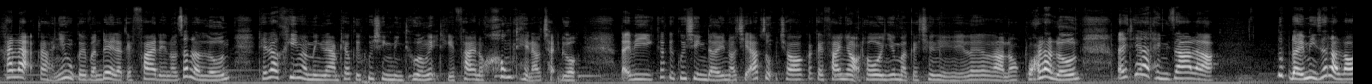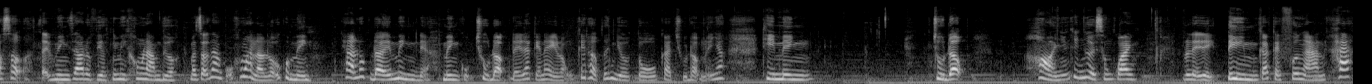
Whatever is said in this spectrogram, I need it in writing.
khác lạ cả. Nhưng một cái vấn đề là cái file đấy nó rất là lớn. Thế là khi mà mình làm theo cái quy trình bình thường ấy, thì cái file nó không thể nào chạy được. Tại vì các cái quy trình đấy nó chỉ áp dụng cho các cái file nhỏ thôi, nhưng mà cái chương trình đấy là nó quá là lớn. Đấy, thế là thành ra là lúc đấy mình rất là lo sợ. Tại vì mình giao được việc nhưng mình không làm được. Mà rõ ràng cũng không hẳn là lỗi của mình. Thế là lúc đấy mình mình cũng chủ động, đấy là cái này nó cũng kết hợp rất nhiều tố cả chủ động nữa nhá. Thì mình chủ động hỏi những cái người xung quanh để tìm các cái phương án khác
